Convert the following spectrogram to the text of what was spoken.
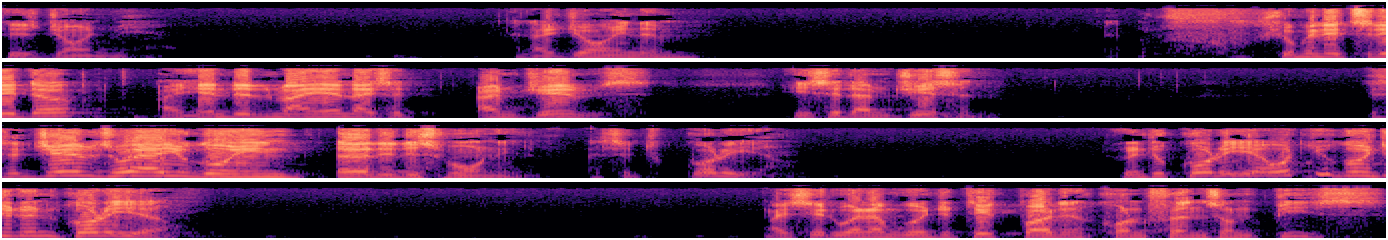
Please join me. And I joined him. Few minutes later, I handed my hand, I said, I'm James. He said, I'm Jason. He said, James, where are you going early this morning? I said, to Korea. Going to Korea? What are you going to do in Korea? I said, well, I'm going to take part in a conference on peace.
